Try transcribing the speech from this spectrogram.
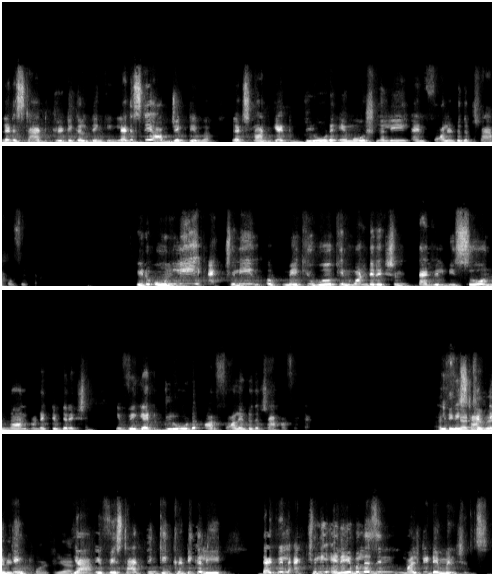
Let us start critical thinking. Let us stay objective. Let's not get glued emotionally and fall into the trap of it it only actually uh, make you work in one direction that will be so non-productive direction if we get glued or fall into the trap of it I If think we that's a start very thinking- good point. Yeah. yeah if we start thinking critically that will actually enable us in multi dimensions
